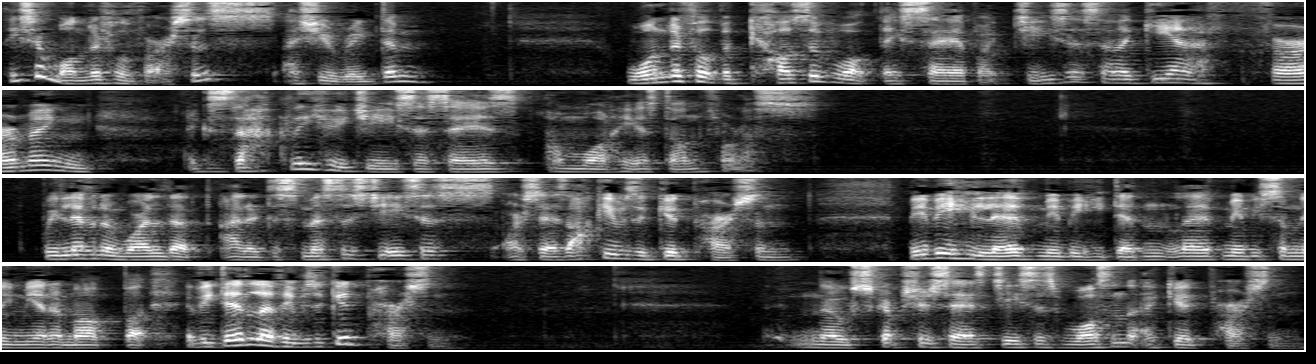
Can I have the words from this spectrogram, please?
These are wonderful verses as you read them. Wonderful because of what they say about Jesus, and again, affirming exactly who Jesus is and what he has done for us. We live in a world that either dismisses Jesus or says, oh, he was a good person. Maybe he lived, maybe he didn't live, maybe somebody made him up, but if he did live, he was a good person. No, scripture says Jesus wasn't a good person.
